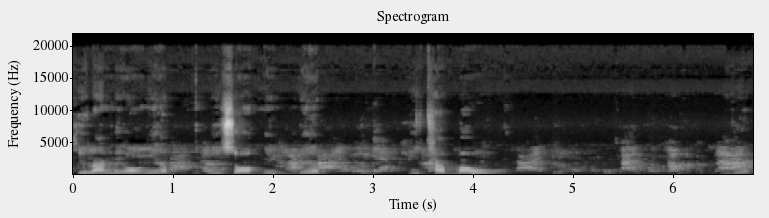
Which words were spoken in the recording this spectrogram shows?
ที่ล้างไม่ออกนี่ครับ มีซอกนี่นี่ครับมีคราบเบ้านี่ครับ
